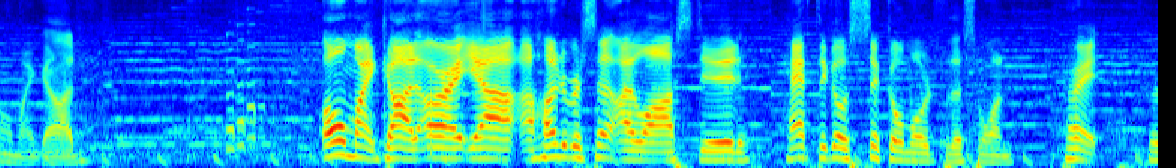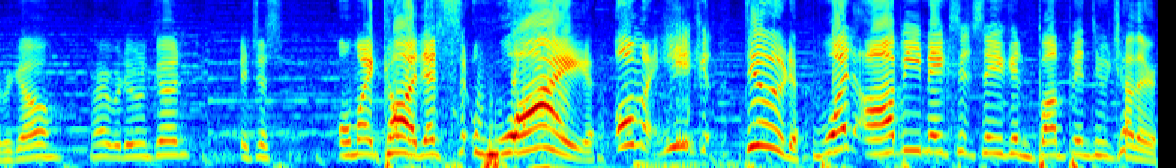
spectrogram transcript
Oh my god. Oh my god. All right, yeah, 100% I lost, dude. Have to go sicko mode for this one. All right, there we go. All right, we're doing good. It just... Oh my god, that's... Why? Oh my... He... Dude, what obby makes it so you can bump into each other?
